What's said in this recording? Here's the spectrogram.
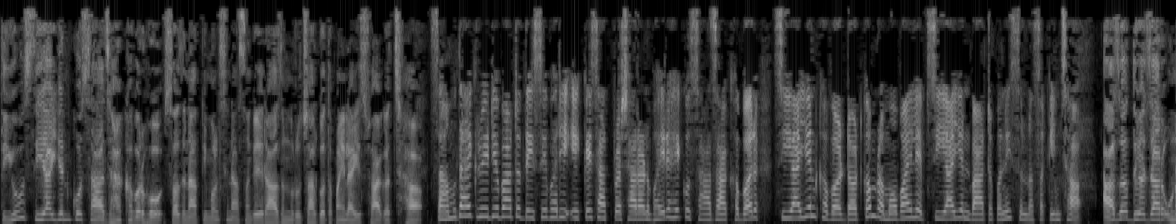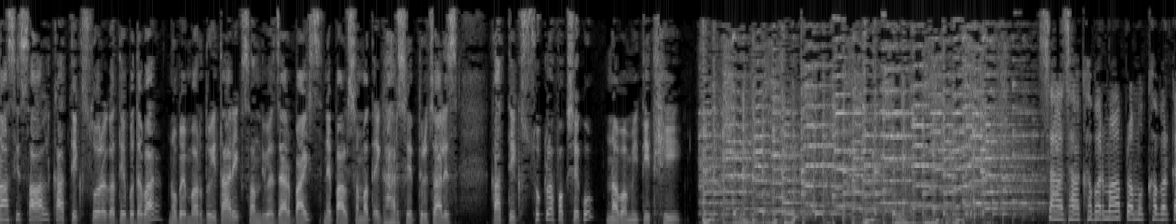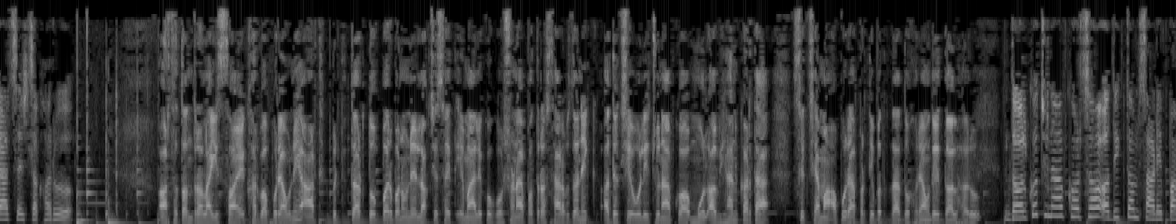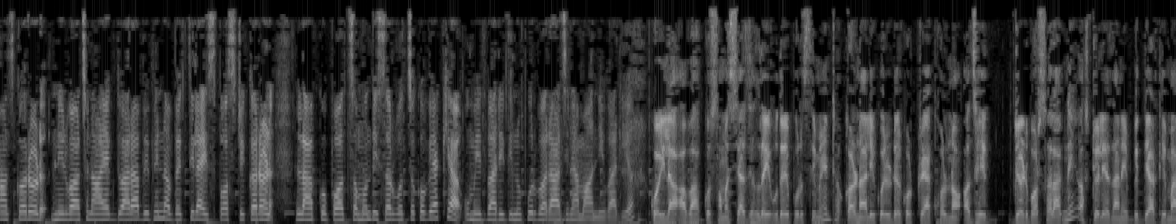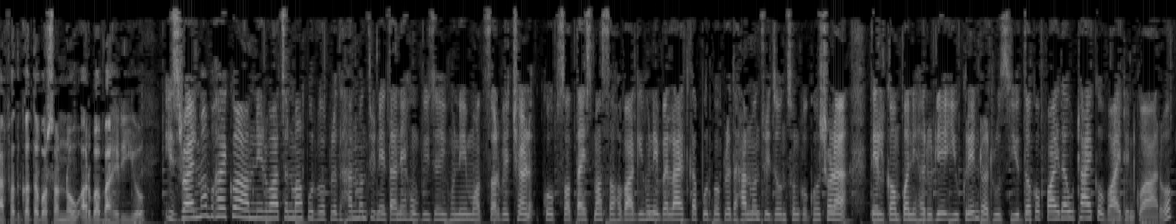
सुप्रभात यो सीआईएनको साझा खबर हो। सजना तिमल सिन्हासँगै राजन रुचालको तपाईँलाई स्वागत छ। सामुदायिक रेडियोबाट देशैभरि एकैसाथ प्रसारण भइरहेको साझा खबर सीआईएन खबर डट कम र मोबाइल एप सीआईएनबाट पनि सुन्न सकिन्छ। आज दुई हजार उनासी साल कार्तिक सोह्र गते बुधबार नोभेम्बर दुई तारीक सन् दुई हजार बाइस नेपाल सम्मत एघार सय त्रिचालिस कार्तिक शुक्ल पक्षको नवमी तिथि। साझा खबरमा प्रमुख खबरका शीर्षकहरू। अर्थतन्त्रलाई सय खर्ब पुर्याउने आर्थिक वृद्धि दर दोब्बर बनाउने लक्ष्यसहित एमालेको घोषणा पत्र सार्वजनिक। अध्यक्ष ओली चुनावको मूल अभियानकर्ता शिक्षामा अपूरा प्रतिबद्धता दोहोर्याउँदै दलहरू। दलको चुनाव खर्च अधिकतम साढे पाँच करोड़। निर्वाचन आयोगद्वारा विभिन्न व्यक्तिलाई स्पष्टीकरण। लाभको पद सम्बन्धी सर्वोच्चको व्याख्या उम्मेद्वारी दिनु पूर्व राजीनामा अनिवार्य। कोइला अभावको समस्या झेल्दै उदयपुर सिमेन्ट कर्णाली कोरिडोरको ट्र्याक खोल्न अझै डेढ़ वर्ष लाग्ने। अस्ट्रेलिया जाने विद्यार्थी मार्फत गत वर्ष नौ अर्ब बाहिरियो। इजरायलमा भएको आम निर्वाचनमा पूर्व प्रधानमन्त्री नेतान्याहु विजयी हुने मत सर्वेक्षण। कोप सत्ताइसमा सहभागी हुने बेलायतका पूर्व प्रधानमन्त्री जोन्सनको घोषणा। तेल कम्पनीहरूले युक्रेन र रूस युद्धको फाइदा उठाएको बाइडेनको आरोप।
